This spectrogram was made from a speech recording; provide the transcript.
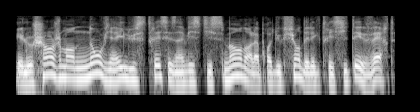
et le changement de nom vient illustrer ses investissements dans la production d'électricité verte.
